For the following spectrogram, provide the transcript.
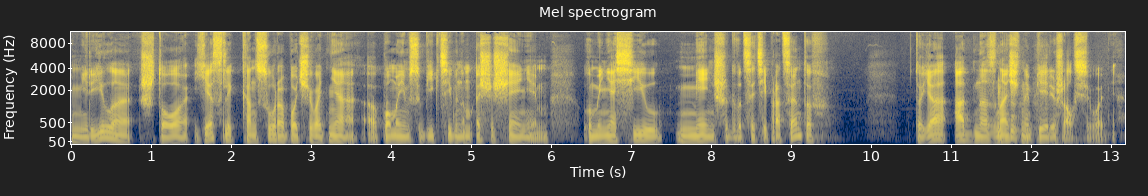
мерило, что если к концу рабочего дня, а, по моим субъективным ощущениям, у меня сил меньше 20%, то я однозначно пережал сегодня.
